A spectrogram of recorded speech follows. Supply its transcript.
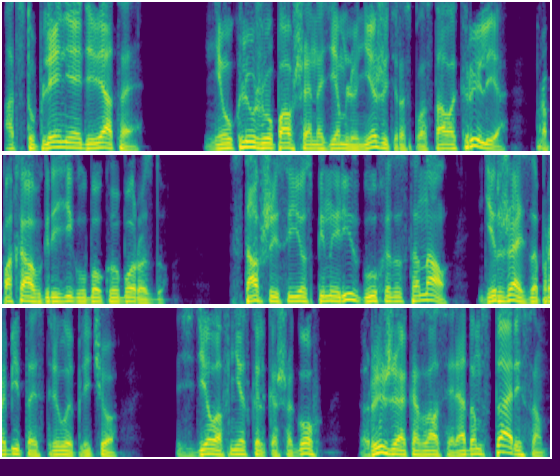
Отступление девятое. Неуклюже упавшая на землю нежить распластала крылья, пропахав в грязи глубокую борозду. Вставший с ее спины рис глухо застонал, держась за пробитое стрелой плечо. Сделав несколько шагов, рыжий оказался рядом с Тарисом,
